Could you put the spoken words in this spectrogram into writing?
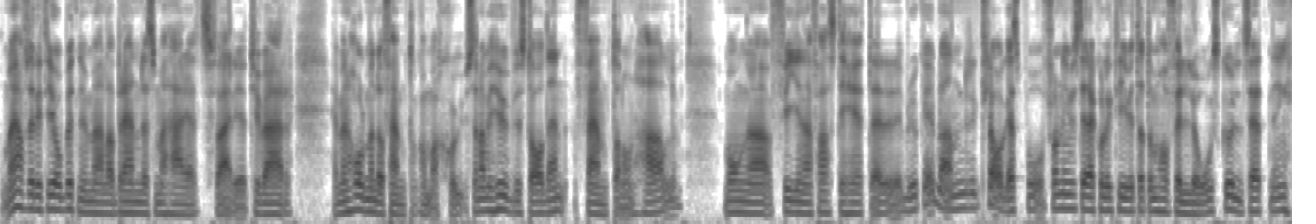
De har haft det lite jobbigt nu med alla bränder som är här i Sverige tyvärr. Eh, men Holmen då 15,7. Sen har vi huvudstaden 15,5 Många fina fastigheter brukar ibland klagas på från investerarkollektivet att de har för låg skuldsättning.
